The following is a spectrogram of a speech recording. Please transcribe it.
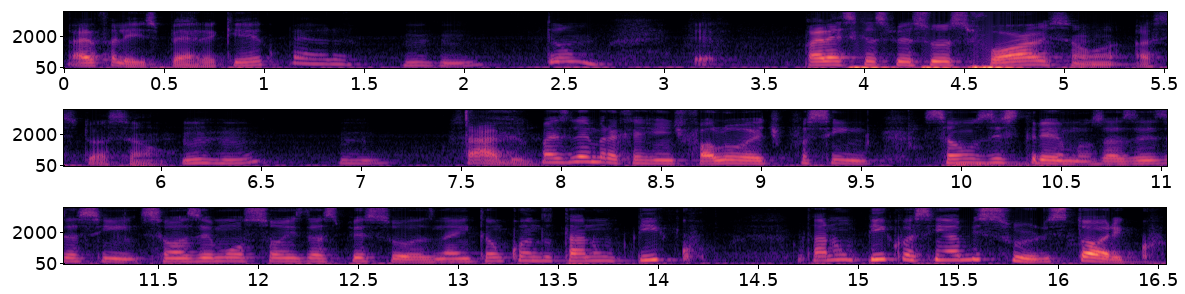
Aí eu falei, espera que recupera. Uhum. Então, é, parece que as pessoas forçam a, a situação. Uhum. uhum. sabe? Mas lembra que a gente falou? É tipo assim, são os extremos. Às vezes, assim, são as emoções das pessoas, né? Então, quando tá num pico, tá num pico, assim, absurdo, histórico.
